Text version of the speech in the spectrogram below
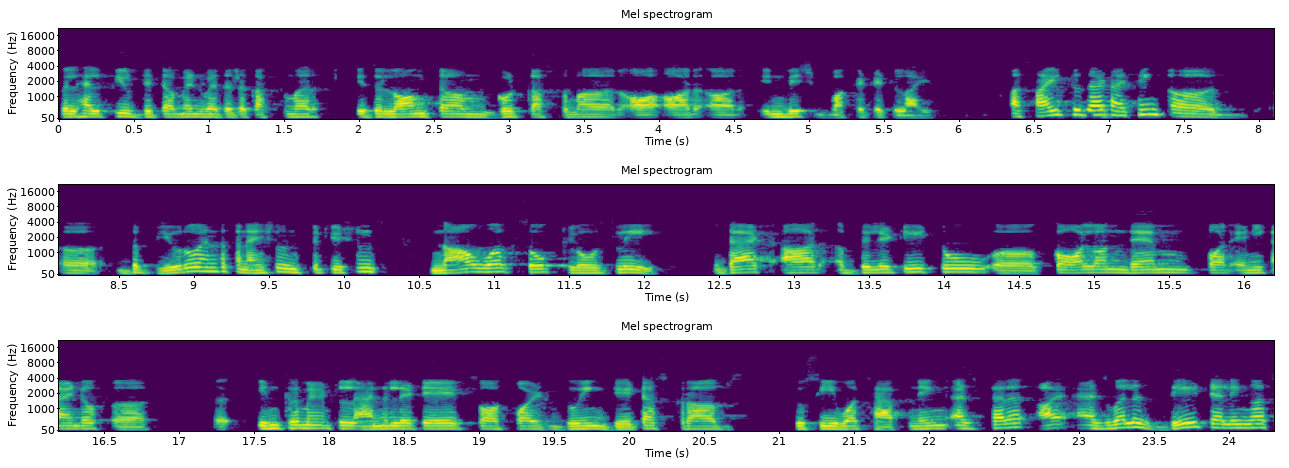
will help you determine whether the customer is a long-term good customer or, or, or in which bucket it lies aside to that, I think uh, uh, the bureau and the financial institutions now work so closely that our ability to uh, call on them for any kind of uh, uh, incremental analytics or for doing data scrubs to see what's happening, as, far as well as they telling us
